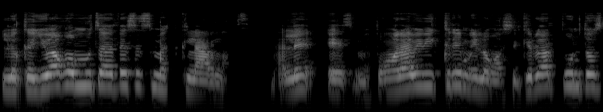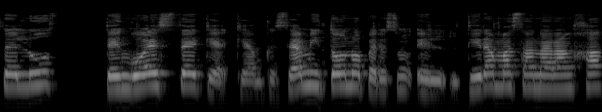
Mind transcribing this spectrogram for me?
Lo que yo hago muchas veces es mezclarlas, ¿vale? Es, me pongo la BB Cream y luego si quiero dar puntos de luz, tengo este que, aunque sea mi tono, pero es el, tira más a naranja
